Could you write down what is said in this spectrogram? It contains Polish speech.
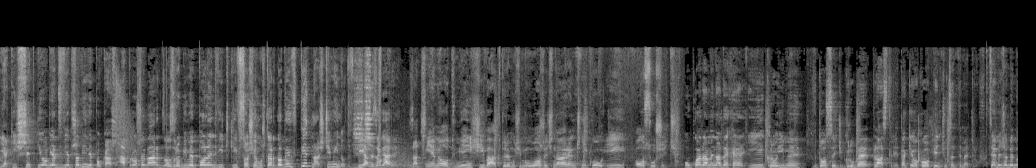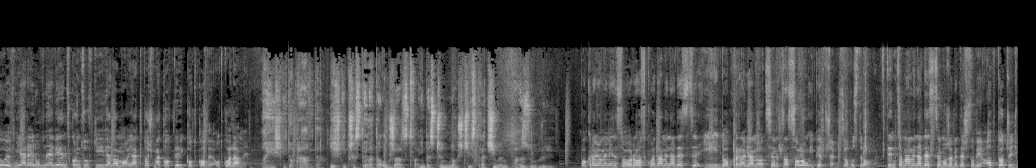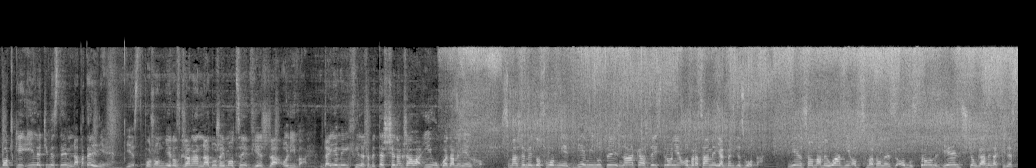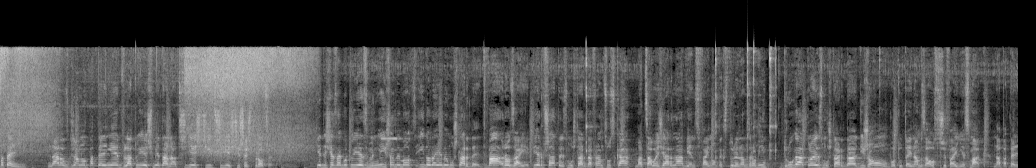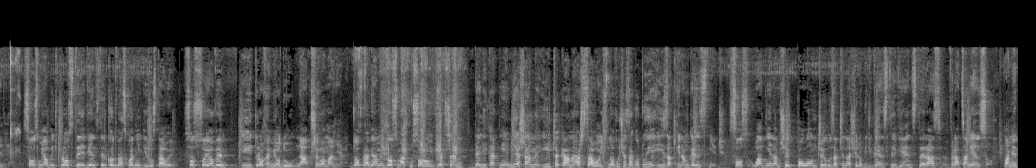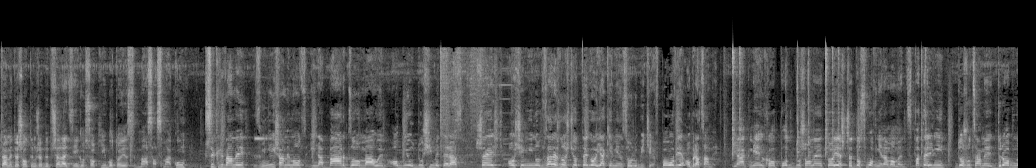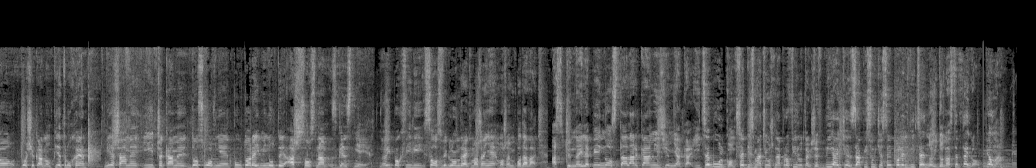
Jakiś szybki obiad z wieprzowiny pokaż. A proszę bardzo, zrobimy polędwiczki w sosie musztardowym w 15 minut. Wbijamy zagary. Zaczniemy od mięsiwa, które musimy ułożyć na ręczniku i osuszyć. Układamy na dechę i kroimy w dosyć grube plastry, takie około 5 cm. Chcemy, żeby były w miarę równe, więc końcówki wiadomo, jak ktoś ma koty, kotkowe, odkładamy. A jeśli to prawda? Jeśli przez te lata obżarstwa i bezczynności straciłem pazury? Pokrojone mięso rozkładamy na desce i doprawiamy od serca solą i pieprzem z obu stron. W tym, co mamy na desce, możemy też sobie obtoczyć boczki i lecimy z tym na patelnię. Jest porządnie rozgrzana, na dużej mocy wjeżdża oliwa. Dajemy jej chwilę, żeby też się nagrzała i układamy mięcho. Smażymy dosłownie 2 minuty, na każdej stronie obracamy jak będzie złota. Mięso mamy ładnie obsmażone z obu stron, więc ściągamy na chwilę z patelni. Na rozgrzaną patelnię wlatuje śmietana 30-36%. Kiedy się zagotuje, zmniejszamy moc i dodajemy musztardę. Dwa rodzaje. Pierwsza to jest musztarda francuska, ma całe ziarna, więc fajną teksturę nam zrobi. Druga to jest musztarda Dijon, bo tutaj nam zaostrzy fajnie smak na patelnię. Sos miał być prosty, więc tylko dwa składniki zostały. Sos sojowy i trochę miodu na przełamanie. Doprawiamy do smaku solą i pieprzem, delikatnie mieszamy i czekamy aż całość znowu się zagotuje i zacznie nam gęstnieć. Sos ładnie nam się połączył, zaczyna się robić gęsty, więc teraz wraca mięso. Pamiętamy też o tym, żeby przelać z niego soki, bo to jest masa smaku. Przykrywamy, zmniejszamy moc i na bardzo małym ogniu dusimy teraz 6-8 minut, w zależności od tego, jakie mięso lubicie. W połowie obracamy. Jak mięcho podduszone, to jeszcze dosłownie na moment. Z patelni dorzucamy drobno posiekaną pietruchę, mieszamy i czekamy dosłownie półtorej minuty, aż sos nam zgęstnieje. No i po chwili sos wygląda jak marzenie, możemy podawać. A z czym najlepiej? No z talarkami z ziemniaka i cebulką. Przepis macie już na profilu, także wbijajcie, zapisujcie sobie polędwicę, no i do następnego. Piona!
